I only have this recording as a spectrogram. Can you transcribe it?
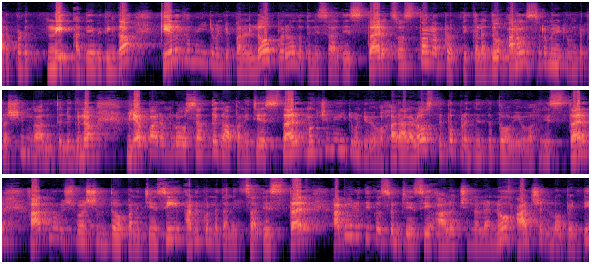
ఏర్పడుతుంది. అదేవిధంగా కీలకమైనటువంటి పనుల్లో పురోగతిని సాధిస్తారు. స్వస్థాన ప్రాప్తి కలదు. అనవసరమైనటువంటి ప్రసంగాలు తొలగిన వ్యాపారంలో శ్రద్ధగా పనిచేస్తారు. ముఖ్యమైనటువంటి వ్యవహారాలలో స్థితప్రజ్ఞతతో వ్యవహరిస్తారు. ఆత్మవిశ్వాసంతో పనిచేసి అనుకున్న దాన్ని సాధిస్తారు. అభివృద్ధి కోసం చేసే ఆలోచనలను ఆచరణలో పెట్టి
